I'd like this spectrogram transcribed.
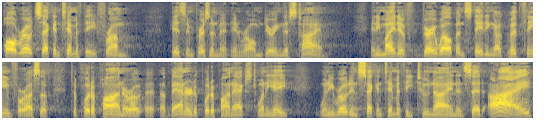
Paul wrote 2 Timothy from his imprisonment in Rome during this time. And he might have very well been stating a good theme for us of, to put upon, or a, a banner to put upon Acts 28, when he wrote in 2 Timothy 2 9 and said, I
